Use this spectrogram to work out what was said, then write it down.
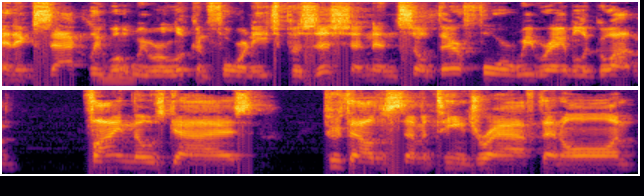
and exactly mm-hmm. what we were looking for in each position. And so, therefore, we were able to go out and find those guys 2017 draft and on.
